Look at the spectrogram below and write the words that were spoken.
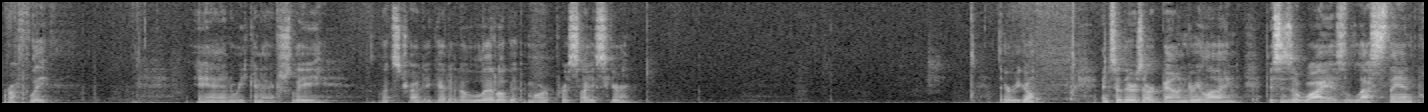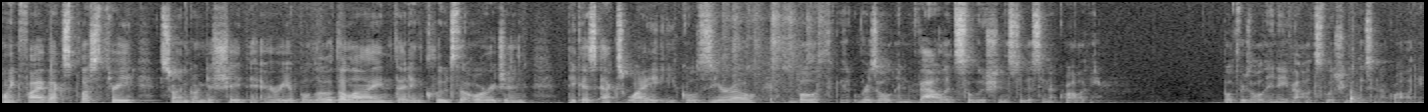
roughly. And we can actually, let's try to get it a little bit more precise here. There we go. And so there's our boundary line. This is a y is less than 0.5x plus 3, so I'm going to shade the area below the line that includes the origin because x, y equals 0. Both result in valid solutions to this inequality. Both result in a valid solution to this inequality.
